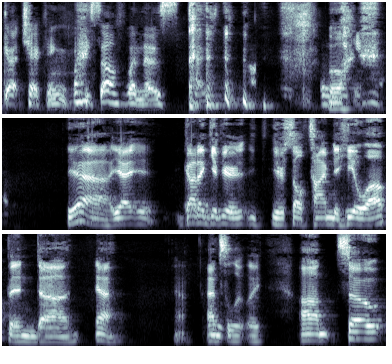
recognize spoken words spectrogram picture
gut checking myself when those times. well, yeah, yeah. Got to give your yourself time to heal up, and uh, yeah, yeah, absolutely. Um, so,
